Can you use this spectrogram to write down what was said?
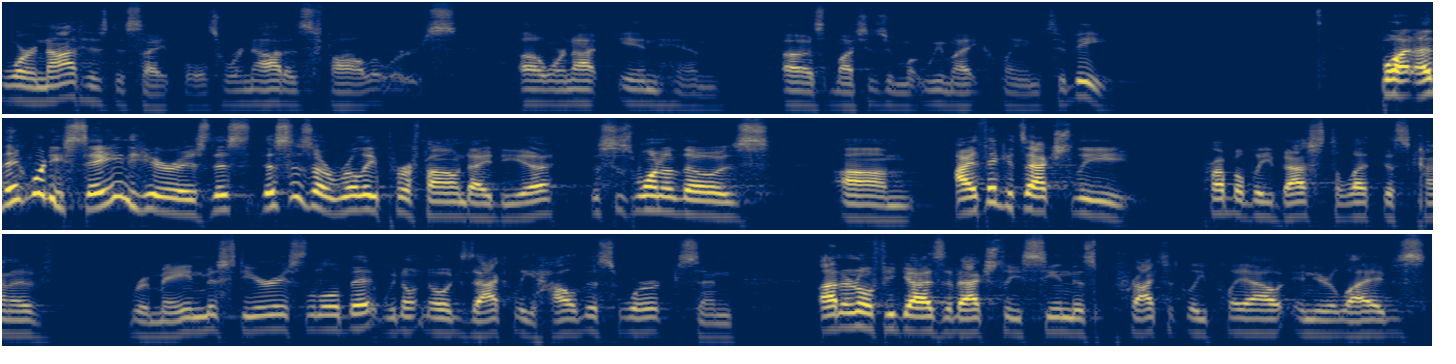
we're not his disciples, we're not his followers, uh, we're not in him uh, as much as we might claim to be. But I think what he's saying here is this, this is a really profound idea. This is one of those, um, I think it's actually probably best to let this kind of remain mysterious a little bit. We don't know exactly how this works, and I don't know if you guys have actually seen this practically play out in your lives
